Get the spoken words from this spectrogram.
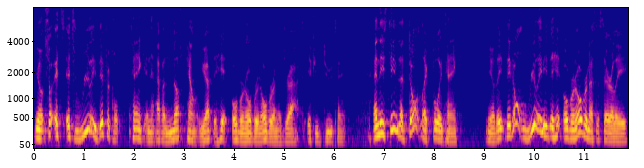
You know, so it's, it's really difficult to tank and have enough talent. You have to hit over and over and over in the draft if you do tank. And these teams that don't like fully tank, you know, they, they don't really need to hit over and over necessarily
